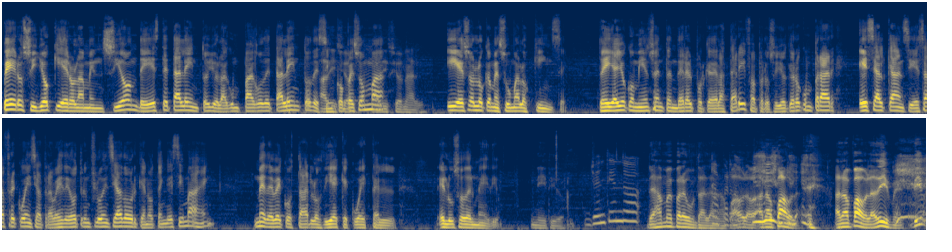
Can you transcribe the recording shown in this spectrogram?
pero si yo quiero la mención de este talento, yo le hago un pago de talento de 5 Adicion- pesos más Adicional. y eso es lo que me suma a los 15. Entonces ya yo comienzo a entender el porqué de las tarifas, pero si yo quiero comprar ese alcance y esa frecuencia a través de otro influenciador que no tenga esa imagen, me debe costar los 10 que cuesta el, el uso del medio. Nítido. Yo entiendo. Déjame preguntarle a Ah, Ana perdón. Paula. Ana Paula, Ana Paula, dime. dime.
